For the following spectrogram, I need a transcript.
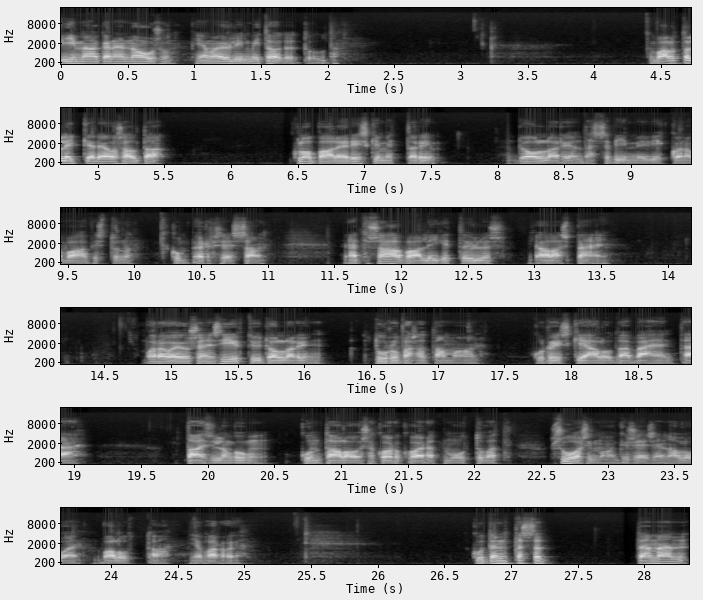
viimeaikainen nousu hieman ylimitoitetulta. Valuuttaliikkeiden osalta globaali riskimittari dollari on tässä viime viikkoina vahvistunut, kun pörsseissä on näyttö sahavaa liikettä ylös ja alaspäin. Varoja usein siirtyy dollarin turvasatamaan, kun riskiä halutaan vähentää, tai silloin kun, kun talous- ja korkoerot muuttuvat suosimaan kyseisen alueen valuuttaa ja varoja. Kuten nyt tässä tämän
